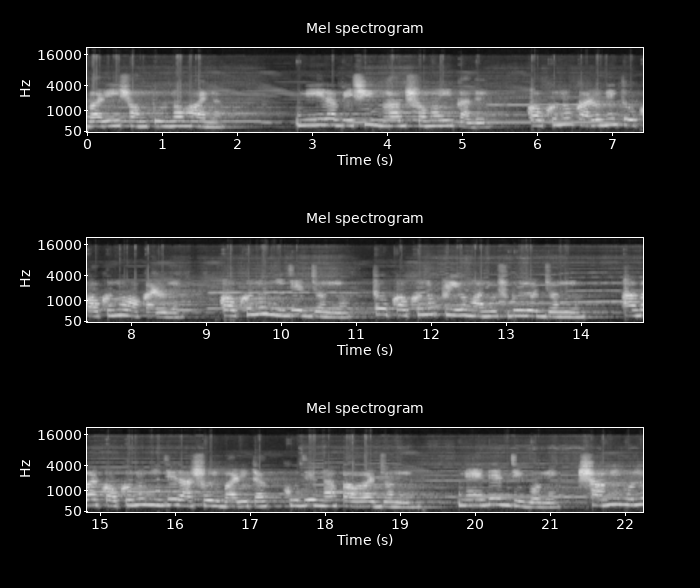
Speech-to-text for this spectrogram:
বাড়ি সম্পূর্ণ হয় না। মেয়েরা বেশিরভাগ সময়ই কাঁদে। কখনো কারণে তো কখনো অকারণে। কখনো নিজের জন্য তো কখনো প্রিয় মানুষগুলোর জন্য। আবার কখনো নিজের আসল বাড়িটা খুঁজে না পাওয়ার জন্য। মেয়েদের জীবনে স্বামী হলো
